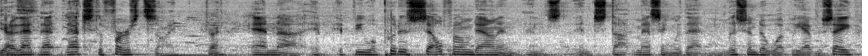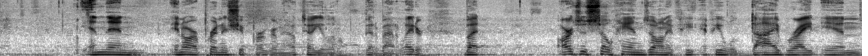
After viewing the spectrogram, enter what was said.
You know, that, that, that's the first sign. Okay. And uh, if, if he will put his cell phone down and, and, and stop messing with that and listen to what we have to say, and then in our apprenticeship program, I'll tell you a little bit about it later, but ours is so hands on. If he, if he will dive right in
